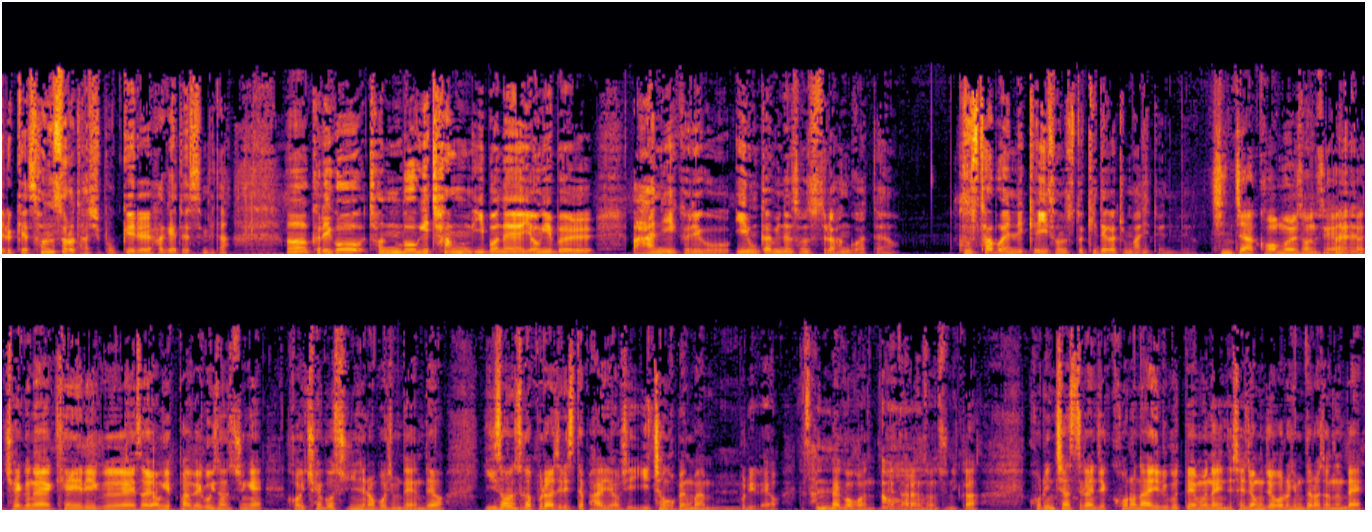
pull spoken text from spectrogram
이렇게 선수로 다시 복귀를 하게 됐습니다. 어, 그리고 전북이 참 이번에 영입을 많이 그리고 이름값 있는 선수들을 한 것 같아요. 구스타보 엔리케 이 선수도 기대가 좀 많이 되는데요. 진짜 거물 선수예요. 네. 그러니까 최근에 K리그에서 영입한 외국인 선수 중에 거의 최고 수준이라고 보시면 되는데요. 이 선수가 브라질 있을 때 바이아웃이 2,500만 음. 불이래요. 그러니까 300억 원에 음. 달하는 어. 선수니까 코린치아스가 이제 코로나 19 때문에 이제 재정적으로 힘들어졌는데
